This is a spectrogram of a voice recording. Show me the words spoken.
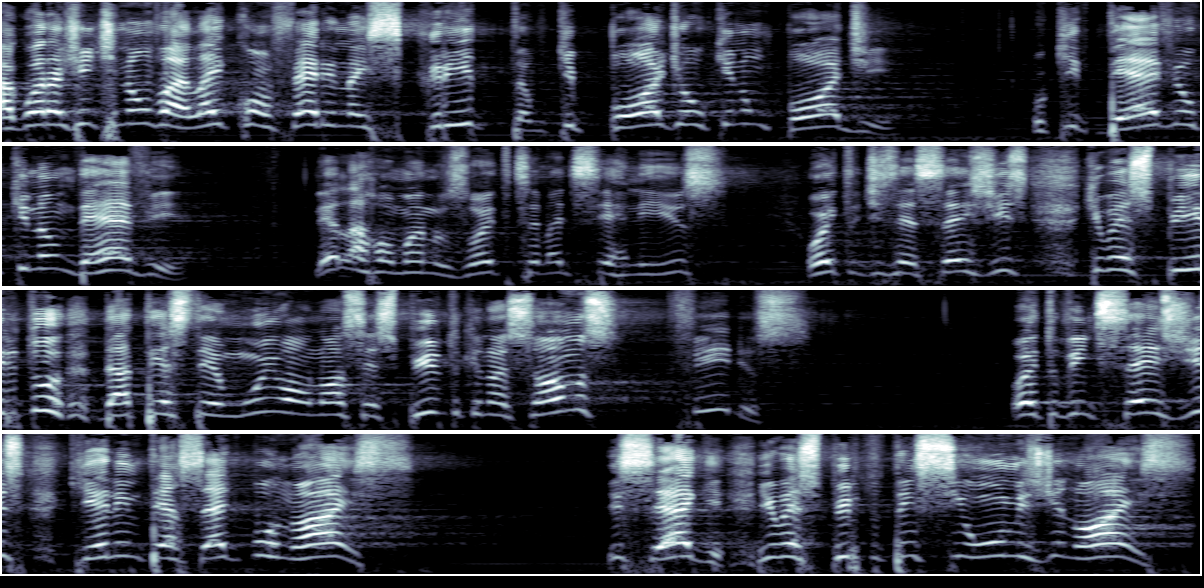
Agora a gente não vai lá e confere na escrita o que pode ou o que não pode, o que deve ou o que não deve. Lê lá Romanos 8 que você vai discernir isso. 8,16 diz que o Espírito dá testemunho ao nosso Espírito que nós somos filhos. 8,26 diz que Ele intercede por nós. E segue. E o Espírito tem ciúmes de nós.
